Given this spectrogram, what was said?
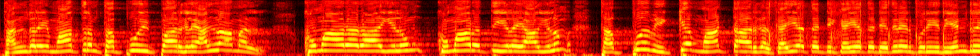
தங்களை மாத்திரம் தப்புவிப்பார்களே அல்லாமல். குமாரராகிலும் குமாரத்திகளை ஆகிலும் தப்புவிக்க மாட்டார்கள். கையை தட்டி கையை தட்டி எத்தனை பேர் புரியுது என்று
